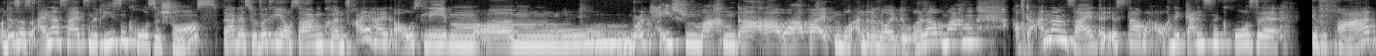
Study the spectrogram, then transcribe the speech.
Und das ist einerseits eine riesengroße Chance, ja, dass wir wirklich auch sagen können, Freiheit ausleben, ähm, Workation machen, da arbeiten, wo andere Leute Urlaub machen. Auf der anderen Seite ist da aber auch eine ganz eine große Gefahr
